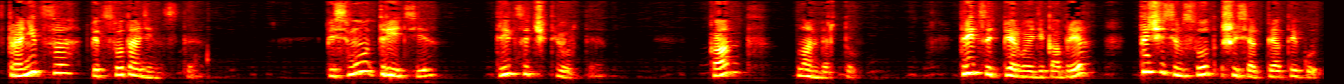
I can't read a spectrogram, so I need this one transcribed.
Страница 511. Письмо 3, 34. Кант Ламберту. 31 декабря 1765 год.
